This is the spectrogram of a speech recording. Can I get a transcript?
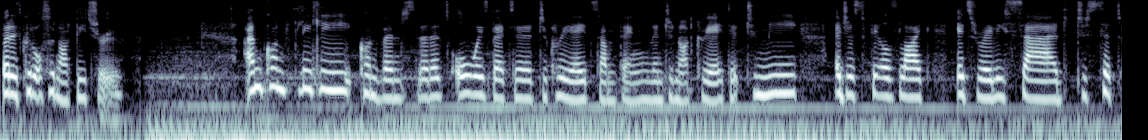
but it could also not be true. I'm completely convinced that it's always better to create something than to not create it. To me, it just feels like it's really sad to sit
